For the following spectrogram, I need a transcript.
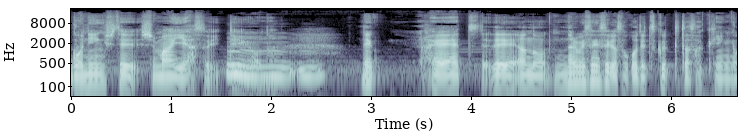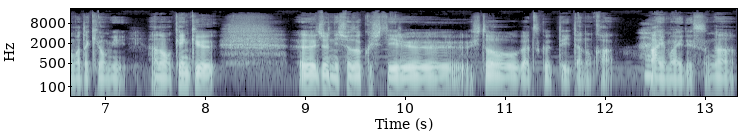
誤認してしまいやすいっていうような、んんへーっつって。で、あの、なるみ先生がそこで作ってた作品がまた興味、あの、研究所に所属している人が作っていたのか、はい。曖昧ですが、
